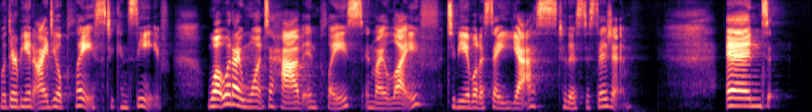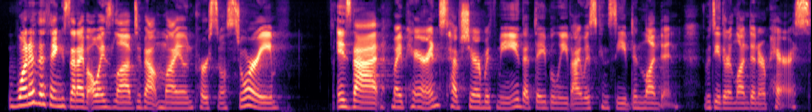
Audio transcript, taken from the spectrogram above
Would there be an ideal place to conceive? What would I want to have in place in my life to be able to say yes to this decision? And one of the things that I've always loved about my own personal story is that my parents have shared with me that they believe I was conceived in London. It was either London or Paris.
